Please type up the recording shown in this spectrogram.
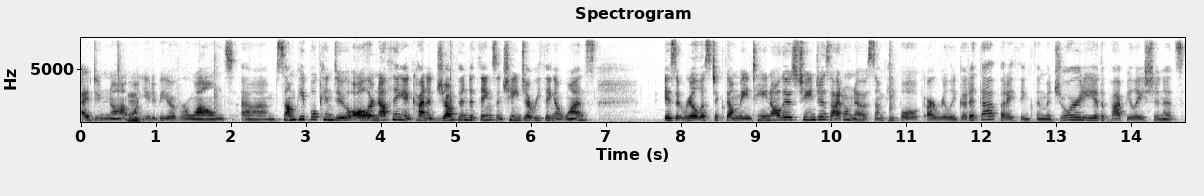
I do not want you to be overwhelmed. Um, some people can do all or nothing and kind of jump into things and change everything at once. Is it realistic they'll maintain all those changes? I don't know. Some people are really good at that, but I think the majority of the population, it's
